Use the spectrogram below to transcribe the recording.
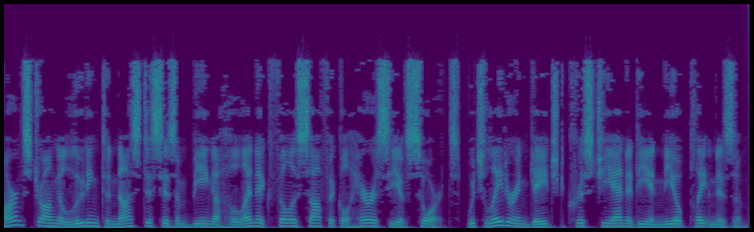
Armstrong alluding to Gnosticism being a Hellenic philosophical heresy of sorts, which later engaged Christianity and Neoplatonism.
